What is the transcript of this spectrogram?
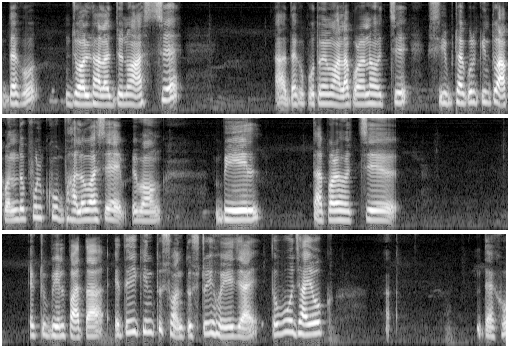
দেখো জল ঢালার জন্য আসছে। আর দেখো প্রথমে মালা পরানো হচ্ছে। শিব ঠাকুর কিন্তু আকন্দ ফুল খুব ভালোবাসে এবং বেল, তারপরে হচ্ছে একটু বেল পাতা এতেই কিন্তু সন্তুষ্টই হয়ে যায়। তবুও যাই হোক, দেখো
